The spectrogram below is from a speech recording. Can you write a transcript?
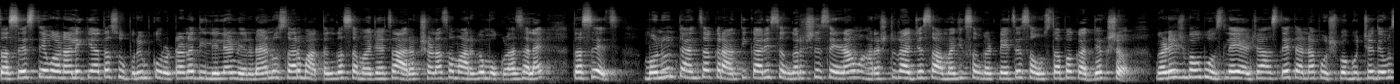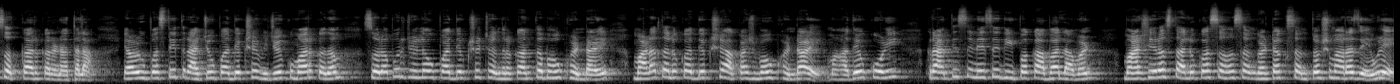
तसेच ते म्हणाले की आता सुप्रीम कोर्टानं दिलेल्या निर्णयानुसार मातंग समाजाचा आरक्षणाचा मार्ग मोकळा झालाय. तसेच म्हणून त्यांचा क्रांतिकारी संघर्ष सेना महाराष्ट्र राज्य सामाजिक संघटनेचे संस्थापक अध्यक्ष गणेशभाऊ भोसले यांच्या हस्ते त्यांना पुष्पगुच्छ देऊन सत्कार करण्यात आला. यावेळी उपस्थित राज्य उपाध्यक्ष विजयकुमार कदम सोलापूर जिल्हा उपाध्यक्ष चंद्रकांत भाऊ खंडाळे माडा तालुका अध्यक्ष आकाशभाऊ खंडाळे महादेव कोळी क्रांती सेनेचे दीपक आबा लावण माळशिरस तालुका सहसंघटक संतोष महाराज येवळे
